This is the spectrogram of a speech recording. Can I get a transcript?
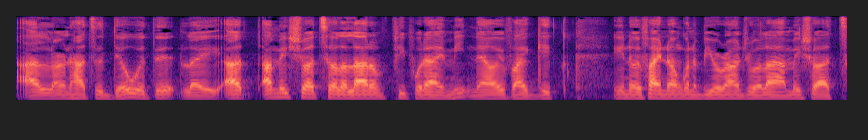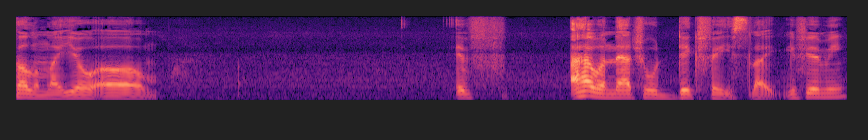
I learn how to deal with it. Like I I make sure I tell a lot of people that I meet now if I get you know, if I know I'm gonna be around you a lot, I make sure I tell them like, yo, um, if I have a natural dick face, like you feel me?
